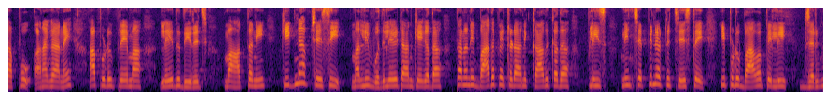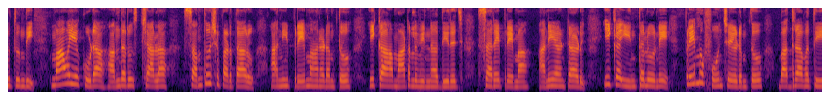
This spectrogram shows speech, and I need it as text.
తప్పు అనగానే అప్పుడు ప్రేమ లేదు ధీరజ్ మా అత్తని కిడ్నాప్ చేసి మళ్ళీ వదిలేయటానికే కదా తనని బాధ పెట్టడానికి కాదు కదా. ప్లీజ్ నేను చెప్పినట్టు చేస్తే ఇప్పుడు బావ పెళ్ళి జరుగుతుంది. మావయ్య కూడా అందరూ చాలా సంతోషపడతారు అని ప్రేమ అనడంతో ఇక ఆ మాటలు విన్న ధీరజ్ సరే ప్రేమ అని అంటాడు. ఇక ఇంతలోనే ప్రేమ ఫోన్ చేయడంతో భద్రావతి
